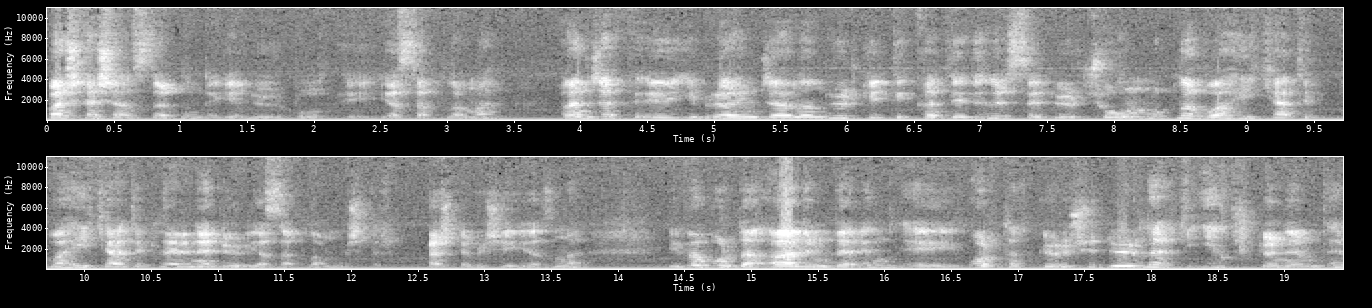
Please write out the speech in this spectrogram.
başka şahıslardan da geliyor bu e, yasaklama. Ancak e, İbrahim Canan diyor ki dikkat edilirse diyor çoğunlukla vahiy katip vahiy katiplerine diyor yasaklanmıştır. Başka bir şey yazma. E, ve burada alimlerin e, ortak görüşü diyorlar ki ilk dönemde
